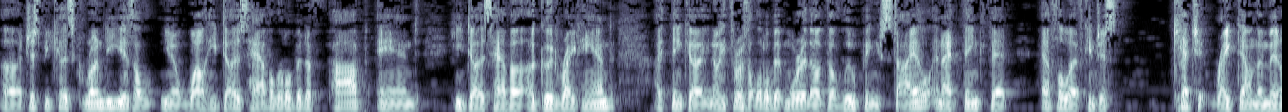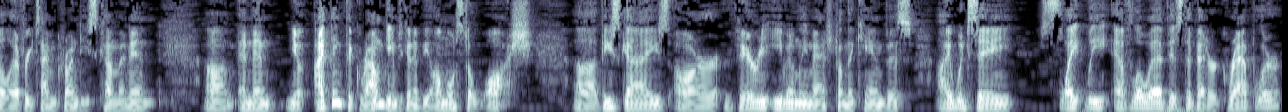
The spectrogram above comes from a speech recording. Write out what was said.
uh, just because Grundy is a, you know, while he does have a little bit of pop and he does have a, a good right hand, I think, uh, you know, he throws a little bit more of the, the looping style, and I think that Evloev can just catch it right down the middle every time Grundy's coming in. Um, and then, you know, I think the ground game is going to be almost a wash. Uh, these guys are very evenly matched on the canvas. I would say slightly Evloev is the better grappler,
